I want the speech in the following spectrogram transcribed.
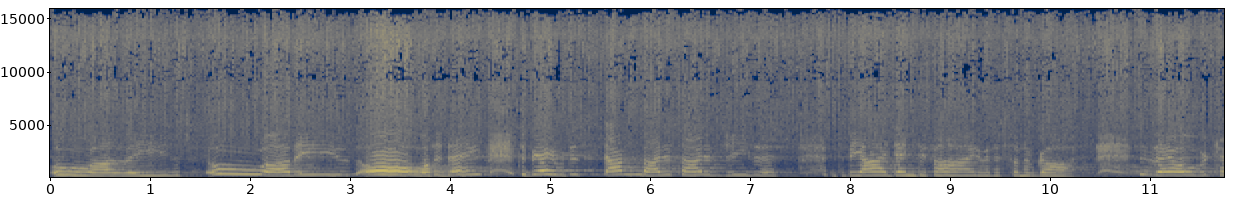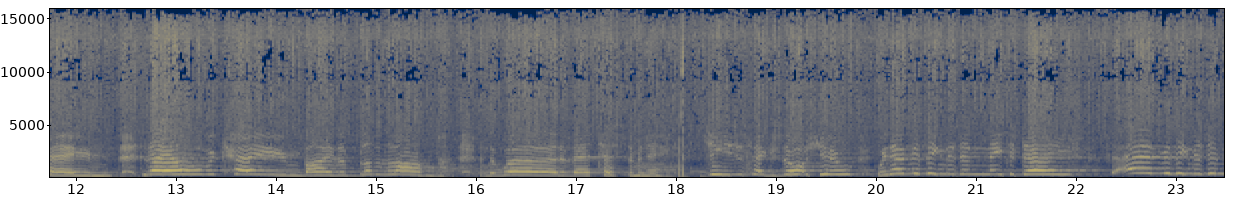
Oh, are these, oh, are these, oh, what a day to be able to stand by the side of Jesus and to be identified with the Son of God. They overcame, they overcame by the blood of the Lamb and the word of their testimony. Jesus exhorts you with everything that's in me today, everything that's in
